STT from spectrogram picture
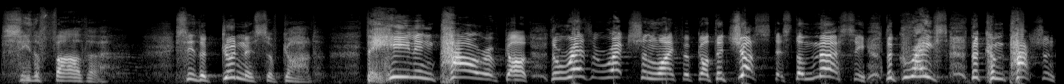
see the Father, see the goodness of God, the healing power of God, the resurrection life of God, the justice, the mercy, the grace, the compassion,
